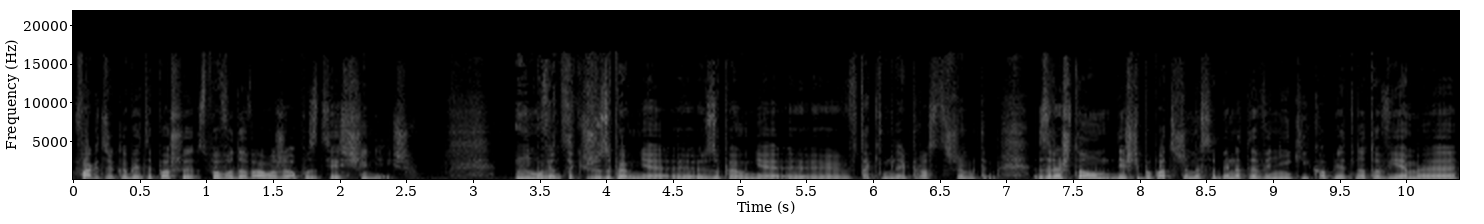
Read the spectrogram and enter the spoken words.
fakt, że kobiety poszły, spowodowało, że opozycja jest silniejsza. Mówiąc tak już zupełnie, zupełnie w takim najprostszym tym. Zresztą, jeśli popatrzymy sobie na te wyniki kobiet, no to wiemy,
